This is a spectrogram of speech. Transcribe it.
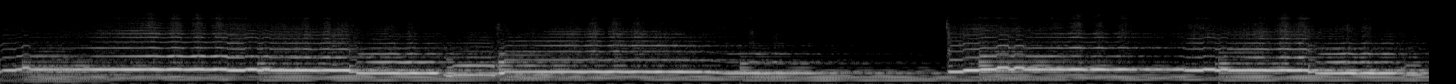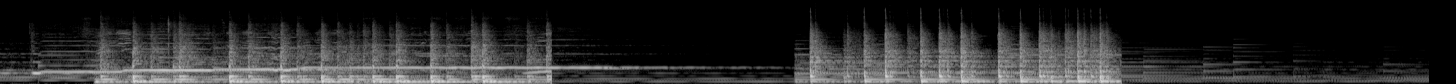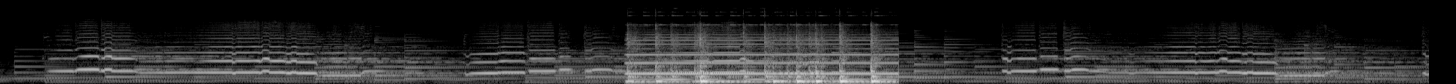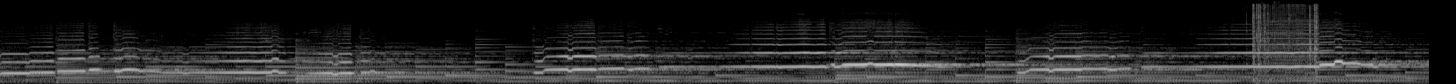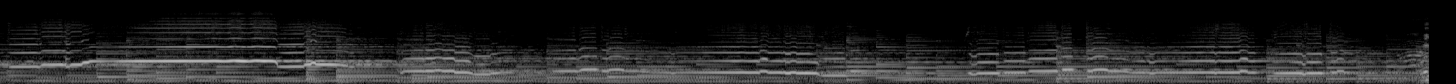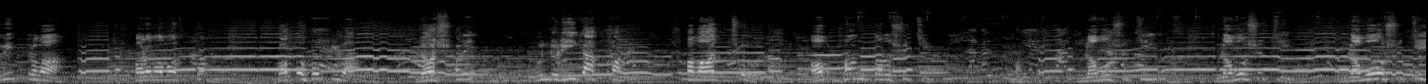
পবিত্র বা পরমাবস্থম গত পিবা দশরে পুণ্ডরীকাক্ষণ সবাজ্য অভ্যন্তর সূচি নমসূচি নমসূচি নমসূচি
